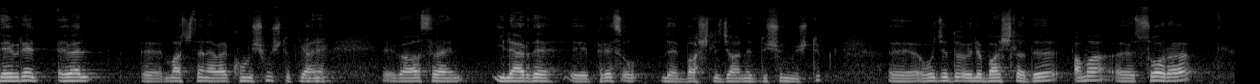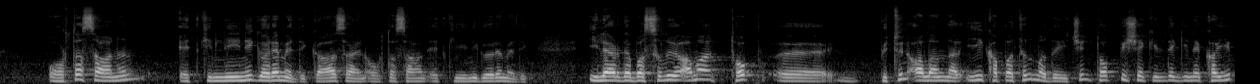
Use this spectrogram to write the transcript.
devre evvel e, maçtan evvel konuşmuştuk. Yani e, Galatasaray'ın ileride e, pres o- ile başlayacağını düşünmüştük. E, hoca da öyle başladı ama e, sonra orta sahanın etkinliğini göremedik. Galatasaray'ın orta sahanın etkinliğini göremedik. İleride basılıyor ama top e, bütün alanlar iyi kapatılmadığı için top bir şekilde yine kayıp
